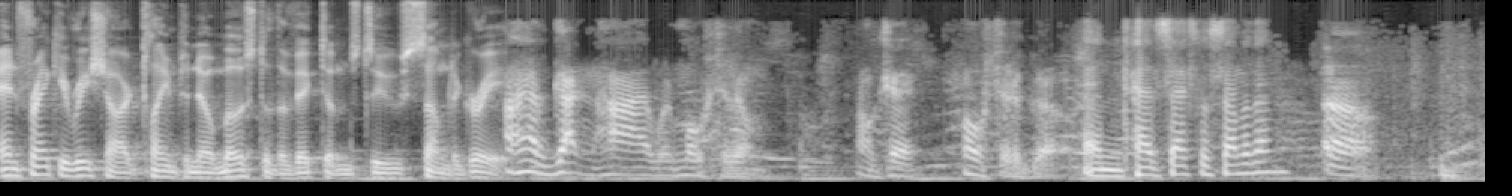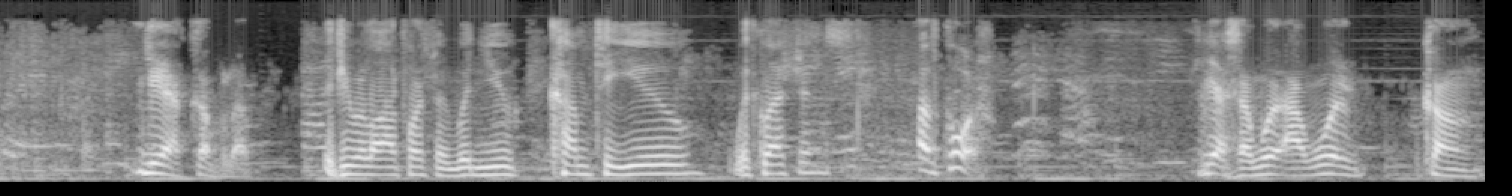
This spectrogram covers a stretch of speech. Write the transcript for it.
And Frankie Richard claimed to know most of the victims to some degree. I have gotten high with most of them. Okay, most of the girls. And had sex with some of them? Uh, yeah, a couple of them. If you were law enforcement, wouldn't you come to you with questions? Of course. Yes, I would. I would come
